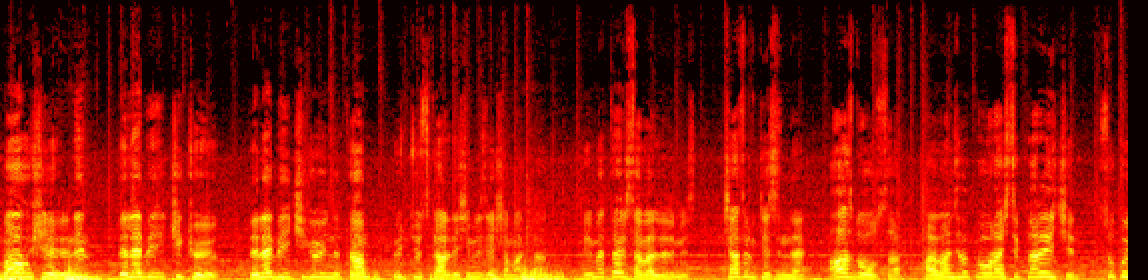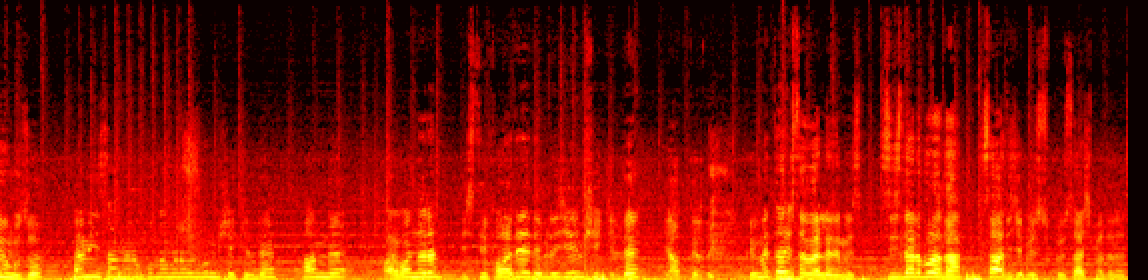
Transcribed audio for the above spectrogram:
Mahu şehrinin Delebi 2 köyü. Delebi 2 köyünde tam 300 kardeşimiz yaşamakta. Kıymetli hayırseverlerimiz, Çat ülkesinde az da olsa hayvancılıkla uğraştıkları için su kuyumuzu hem insanların kullanımına uygun bir şekilde hem de hayvanların istifade edebileceği bir şekilde yaptırdık. Kıymetli hayırseverlerimiz, sizler burada sadece bir su kuyusu açmadınız.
